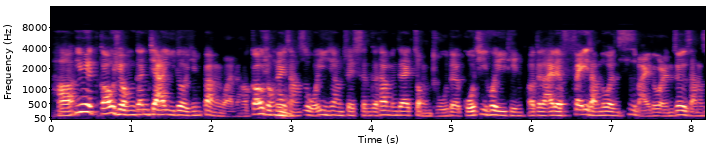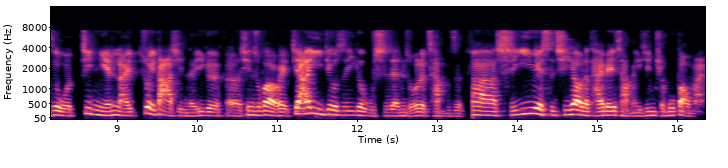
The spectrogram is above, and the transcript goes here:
好，因为高雄跟嘉义都已经办完了哈，高雄那场是我印象最深刻，嗯、他们在总图的国际会议厅，好的来了非常多人，四百多人，这个场是我近年来最大型的一个呃新书发表会。嘉义就是一个五十人左右的场子，那十一月十七号的台北场已经全部爆满了，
